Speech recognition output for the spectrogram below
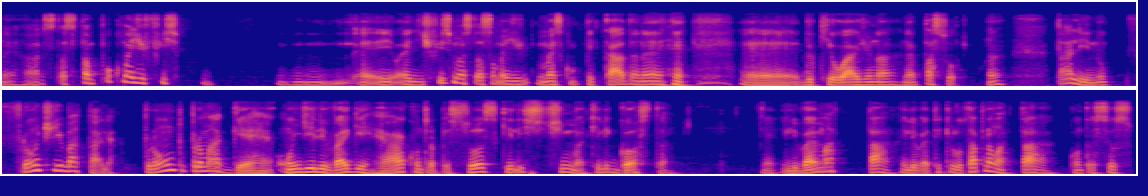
né? A situação está um pouco mais difícil, é, é, difícil uma situação mais, mais complicada, né? É, do que o Arjuna né, passou. Né? Tá ali no fronte de batalha, pronto para uma guerra, onde ele vai guerrear contra pessoas que ele estima, que ele gosta. Né? Ele vai matar, ele vai ter que lutar para matar contra seus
